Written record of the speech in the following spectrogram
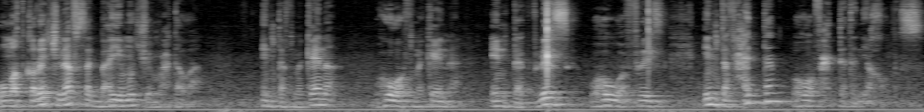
وما تقارنش نفسك بأي منشئ محتوى. أنت في مكانة وهو في مكانة. أنت في رزق وهو في رزق. أنت في حتة وهو في حتة تانية خالص.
